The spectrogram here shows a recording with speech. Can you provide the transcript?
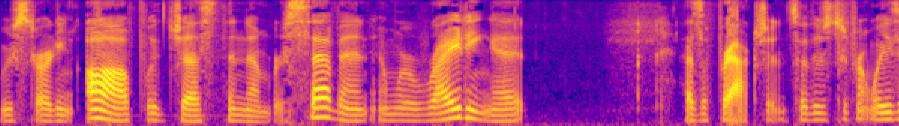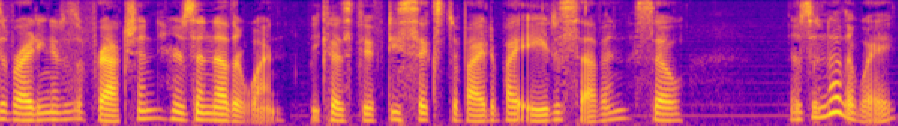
we're starting off with just the number 7 and we're writing it as a fraction. So there's different ways of writing it as a fraction. Here's another one because 56 divided by 8 is 7. So there's another way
